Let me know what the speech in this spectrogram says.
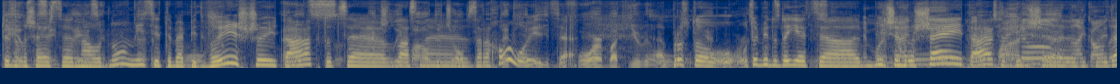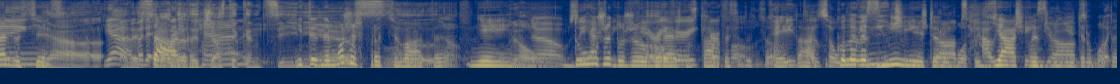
ти залишаєшся на одному місці, тебе підвищують, так, то це власне зараховується. Просто у- тобі додається більше грошей, так, більше відповідальності. can- І ти не можеш працювати. uh, Ні. Дуже дуже обережно ставитися до цього. Так коли ви змінюєте роботу, як ви змінюєте роботу,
